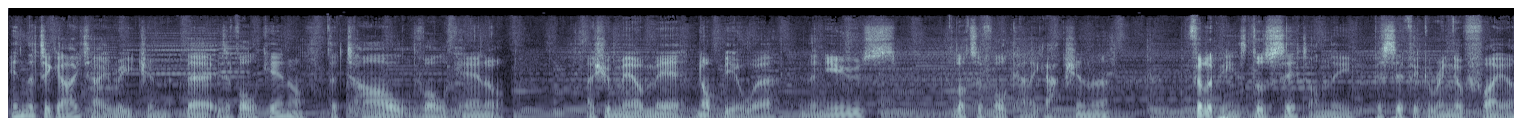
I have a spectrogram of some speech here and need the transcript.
in the Tagaytay region, there is a volcano, the Taal volcano. As you may or may not be aware, in the news, lots of volcanic action there. Philippines does sit on the Pacific Ring of Fire.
